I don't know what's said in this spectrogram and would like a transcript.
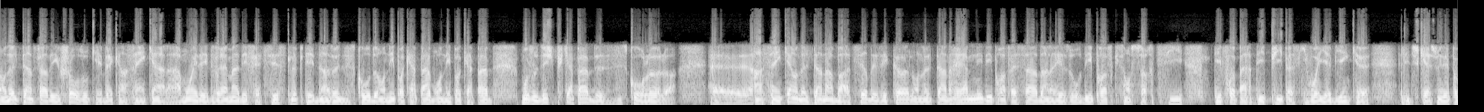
on a le temps de faire des choses au Québec en cinq ans, à moins d'être vraiment défaitiste, là, puis d'être dans un discours de on n'est pas capable, on n'est pas capable. Moi, je vous dis, je suis plus capable de ce discours-là. Là. Euh, en cinq ans, on a le temps d'en bâtir des écoles, on a le temps de ramener des professeurs dans le réseau, des profs qui sont sortis des fois par dépit parce qu'ils voyaient bien que l'éducation n'était pas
